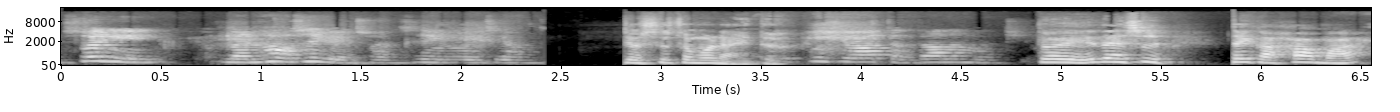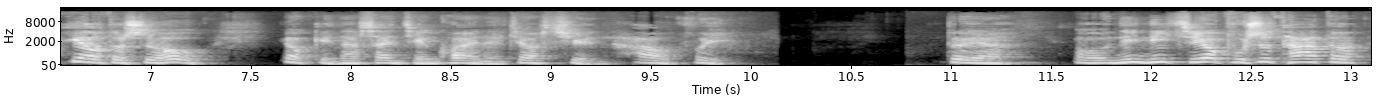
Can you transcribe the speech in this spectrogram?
所以你门号是远传，是因为这样，就是这么来的，不需要等到那么久。对，但是这个号码要的时候要给他三千块呢，叫选号费。对呀、啊，哦，你你只要不是他的，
